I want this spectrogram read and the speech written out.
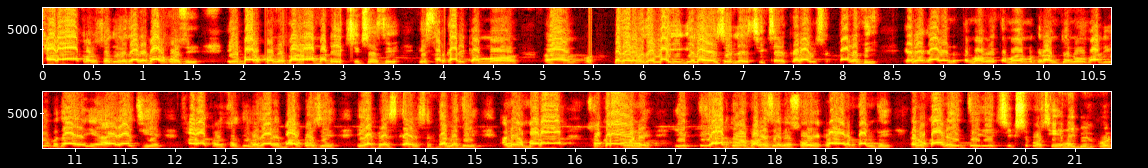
સાડા ત્રણસો થી વધારે બાળકો છે. એ બાળકોને ભણાવવા માટે એક શિક્ષક છે. એ સરકારી કામમાં વધારે વધારે લાગી ગયેલા હોય છે એટલે શિક્ષણ કરાવી શકતા નથી. એને કારણે તમામે તમામ ગ્રામજનો વાલીઓ બધા અહીંયા આવ્યા છીએ. સાડા ત્રણસોથી વધારે બાળકો છે એ અભ્યાસ કરાવી શકતા નથી. અને અમારા છોકરાઓને એક થી આઠ ધોરણ ભણે છે અને સો એકડા આવડતા નથી. એનું કારણ એ જ છે એક શિક્ષકો છે નહીં બિલકુલ.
